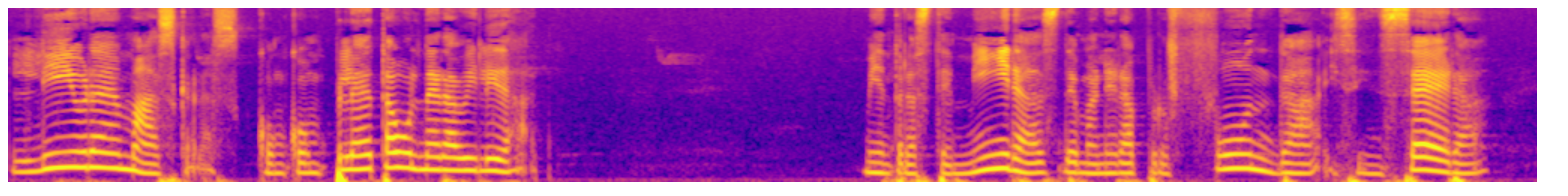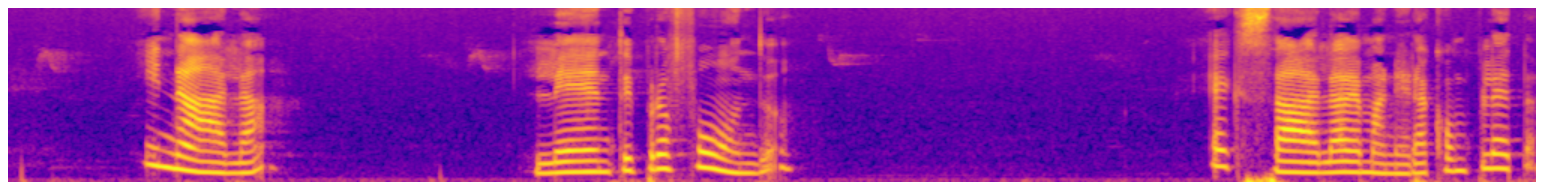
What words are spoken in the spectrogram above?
libre de máscaras, con completa vulnerabilidad. Mientras te miras de manera profunda y sincera, inhala lento y profundo. Exhala de manera completa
